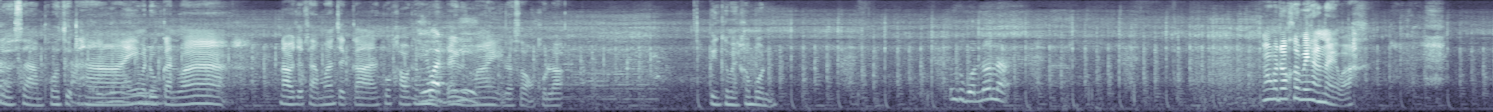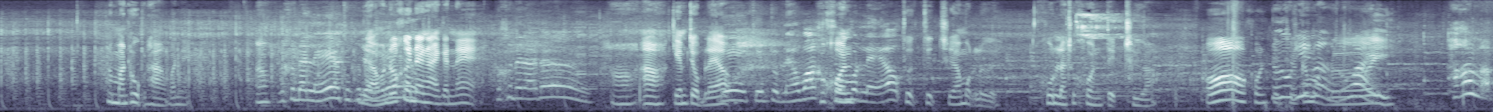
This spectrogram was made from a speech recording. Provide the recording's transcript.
เหลือสามคนสุดท้าย มาดูกันว่า เราจะสามารถจัดการพวกเขาทั้งหมดได้หรือไม่เหลือสองคนละปีนขึ้นไปข้างบนมันอยู่บนนั่นน่ะเอ้ามันต้องขึ้นไปทางไหนวะเรามาถูกทางปะเนี่ยมันขึ้นได้แล้วจะขึ้นเดี๋ยวมันต้องขึ้นยังไงกันแน่มันขึ้นได้แล้วเด้ออ๋ออ้าวเกมจบแล้วเย้เกมจบแล้วว่าทุกคนหมดแล้วจุดติดเชื้อหมดเลย คุณและทุกคนติดเชื้อ โอ้ คนติดเชื้อกันหมดเลดูที่หนึ่งด้วย ย เขาเข้าแบบ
